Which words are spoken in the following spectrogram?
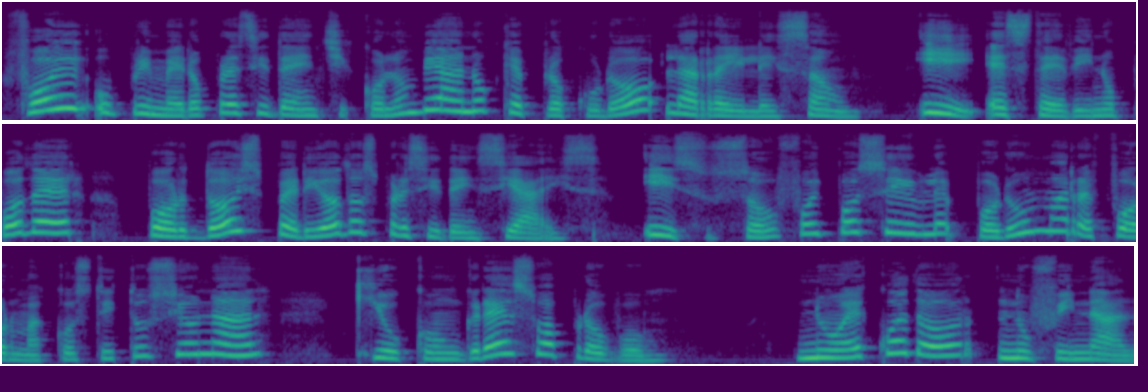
foi o primeiro presidente colombiano que procurou a reeleição e esteve no poder por dois períodos presidenciais. Isso só foi possível por uma reforma constitucional que o Congresso aprovou. No Equador, no final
